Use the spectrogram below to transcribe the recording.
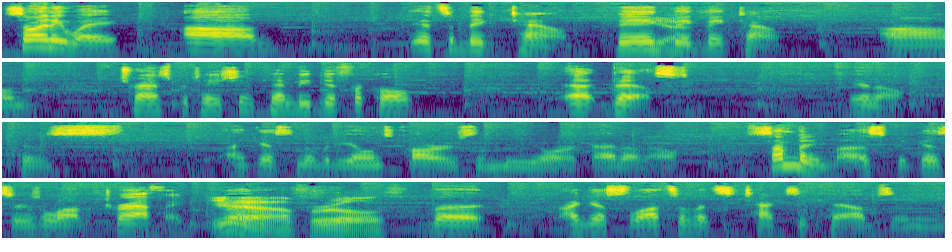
So anyway, um, it's a big town. Big, Yes. big, big town. Um, transportation can be difficult at best. You know, because I guess nobody owns cars in New York. I don't know. Somebody must because there's a lot of traffic. But- Yeah, for real. but I guess lots of it's taxi cabs and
